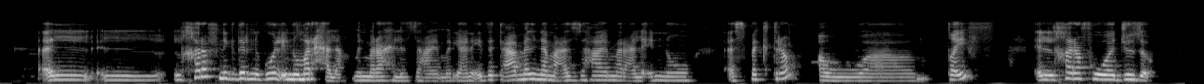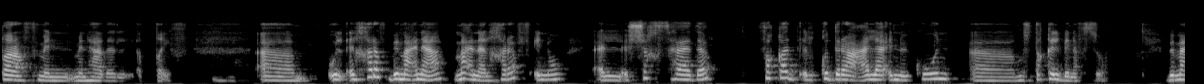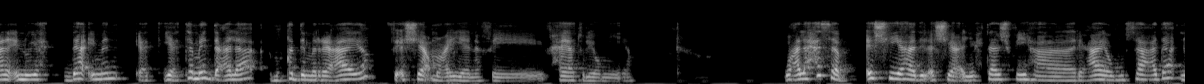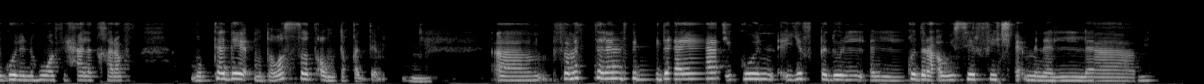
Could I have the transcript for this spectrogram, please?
الخرف نقدر نقول إنه مرحلة من مراحل الزهايمر. يعني إذا تعاملنا مع الزهايمر على إنه سبيكترم أو طيف الخرف هو جزء طرف من من هذا الطيف. والخرف بمعناه معنى الخرف إنه الشخص هذا فقد القدرة على إنه يكون مستقل بنفسه. بمعنى إنه دائما يعتمد على مقدم الرعاية في أشياء معينة في في حياته اليومية. وعلى حسب إيش هي هذه الأشياء اللي يحتاج فيها رعاية ومساعدة نقول إنه هو في حالة خرف مبتدئ متوسط أو متقدم. فمثلا في البدايات يكون يفقدوا القدرة أو يصير في شيء من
